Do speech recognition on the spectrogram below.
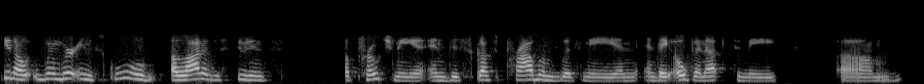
you know, when we're in school, a lot of the students approach me and discuss problems with me, and, and they open up to me um,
